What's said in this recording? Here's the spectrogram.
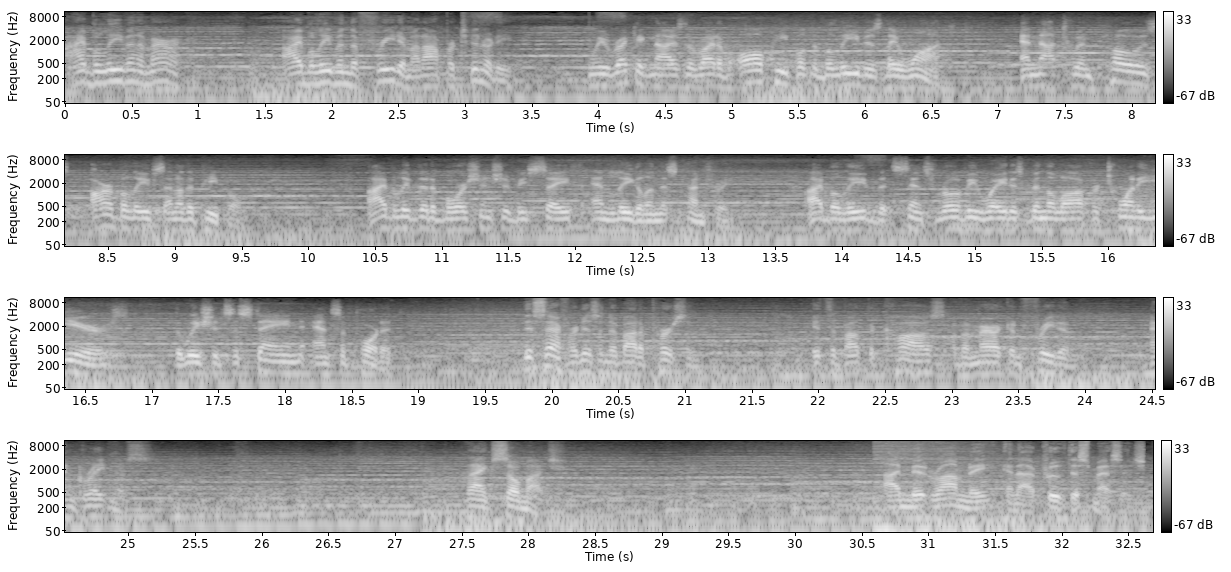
I believe in America. I believe in the freedom and opportunity. We recognize the right of all people to believe as they want and not to impose our beliefs on other people. I believe that abortion should be safe and legal in this country. I believe that since Roe v. Wade has been the law for 20 years, that we should sustain and support it. This effort isn't about a person. It's about the cause of American freedom and greatness. Thanks so much. I'm Mitt Romney, and I approve this message.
